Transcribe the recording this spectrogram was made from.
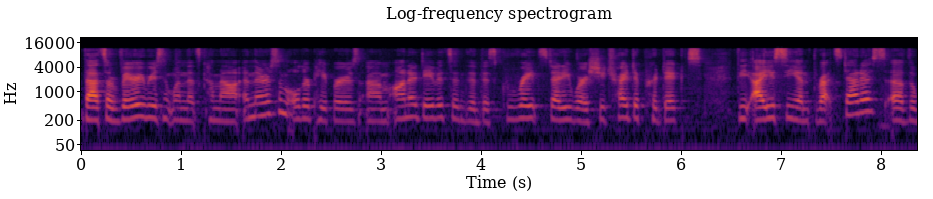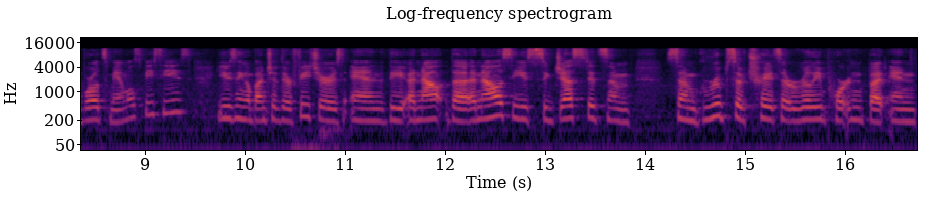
that's a very recent one that's come out. And there are some older papers. Um, Ana Davidson did this great study where she tried to predict the IUCN threat status of the world's mammal species using a bunch of their features. And the, anal the analyses suggested some, some groups of traits that were really important, but in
